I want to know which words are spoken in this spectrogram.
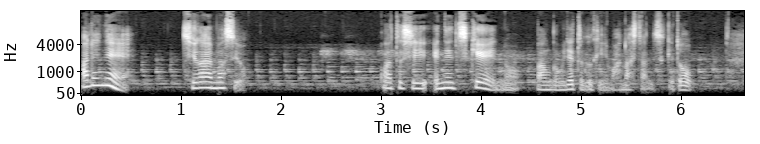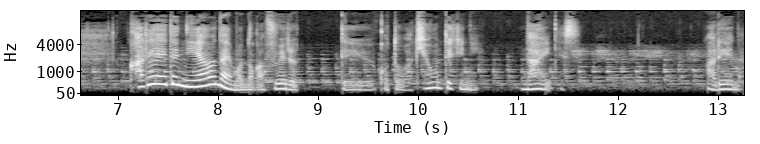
あれね違いますよ。私 NHK の番組出た時にも話したんですけど加齢で似合わないものが増えるっていうことは基本的にないです。ありえない。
